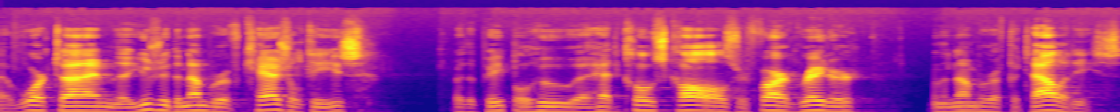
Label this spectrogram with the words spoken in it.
uh, wartime, uh, usually the number of casualties or the people who had close calls are far greater than the number of fatalities.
